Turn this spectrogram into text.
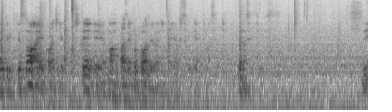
サイクリックテストは、えーコア1で動かして、えーまあ、他全部コア0に、えー押し付けてやってますというような設定です。で、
